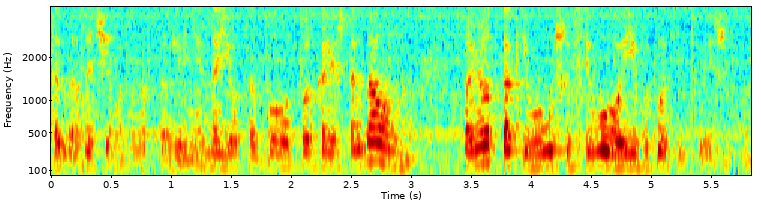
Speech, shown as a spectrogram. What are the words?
тогда зачем это наставление дается, то только лишь тогда он поймет, как его лучше всего и воплотить в своей жизни.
